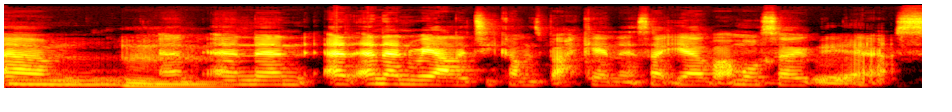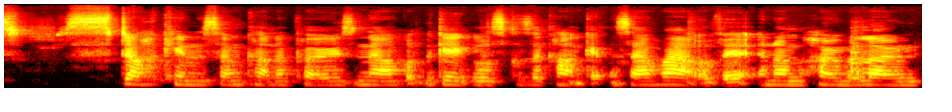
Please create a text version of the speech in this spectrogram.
Um, Mm. and and then and, and then reality comes back in. It's like yeah, but I'm also you know, Yeah. s- stuck in some kind of pose. And now I've got the giggles because I can't get myself out of it, and I'm home alone,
